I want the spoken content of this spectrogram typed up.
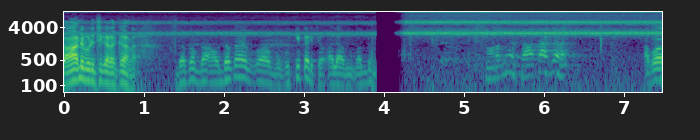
കാട് പിടിച്ച് കിടക്കുകയാണ് ഇതൊക്കെ ബ- ഇതൊക്കെ കുറ്റിക്കടിച്ചോ? അല്ല അത് അപ്പോൾ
